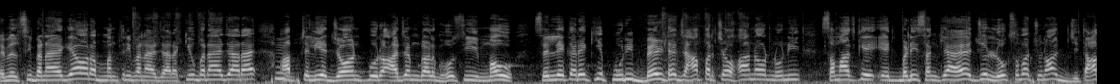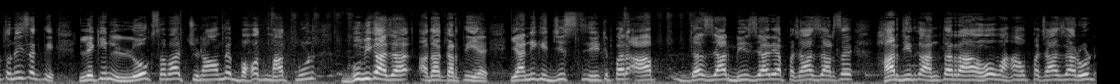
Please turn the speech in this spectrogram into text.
एमएलसी बनाया गया और अब मंत्री बनाया जा रहा है। क्यों बनाया जा रहा है? हम्म। आप चलिए जौनपुर आजमगढ़ घोसी मऊ से लेकर एक ये पूरी बेल्ट है जहाँ पर चौहान और नोनी समाज के एक बड़ी संख्या है जो लोकसभा चुनाव जिता तो नहीं सकती लेकिन लोकसभा चुनाव में बहुत महत्वपूर्ण भूमिका अदा अदा करती है। यानी कि जिस सीट पर आप दस हज़ार बीस हज़ार या पचास हज़ार से हार जीत का अंतर रहा हो वहाँ पचास हज़ार वोट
